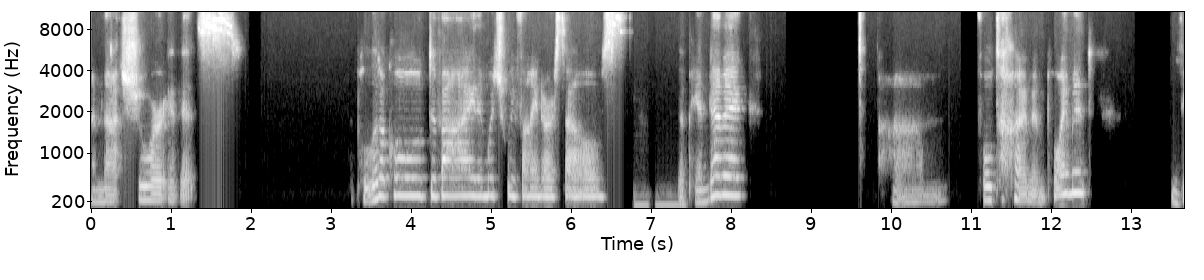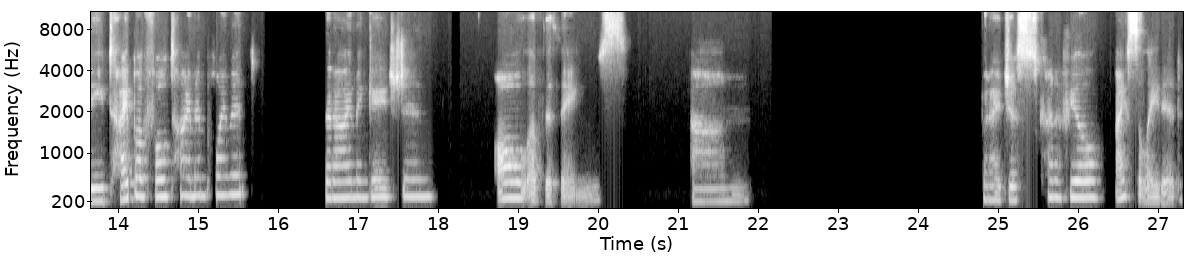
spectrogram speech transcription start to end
I'm not sure if it's political divide in which we find ourselves, mm-hmm. the pandemic, um, full time employment, the type of full time employment that I'm engaged in, all of the things. Um, but I just kind of feel isolated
